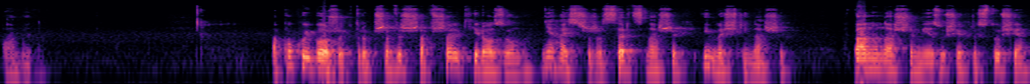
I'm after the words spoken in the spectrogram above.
Amen. A pokój Boży, który przewyższa wszelki rozum, niechaj strzeże serc naszych i myśli naszych. W Panu naszym Jezusie Chrystusie,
